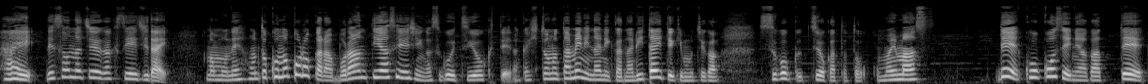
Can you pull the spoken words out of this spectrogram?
はい。で、そんな中学生時代。まあもうね、ほんとこの頃からボランティア精神がすごい強くて、なんか人のために何かなりたいという気持ちがすごく強かったと思います。で、高校生に上がって、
